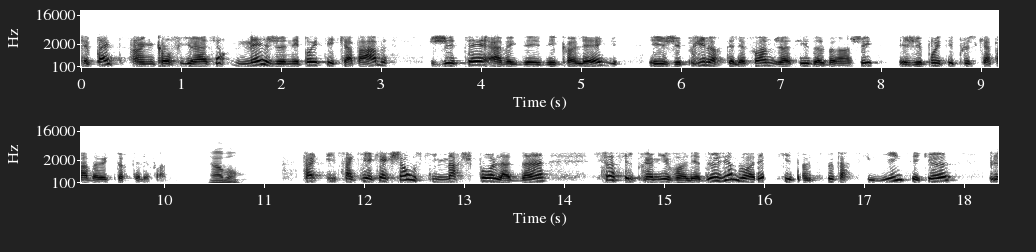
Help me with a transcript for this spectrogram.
c'est peut-être une configuration, mais je n'ai pas été capable. J'étais avec des, des collègues et j'ai pris leur téléphone, j'ai essayé de le brancher et j'ai pas été plus capable avec leur téléphone. Ah bon? Fait, fait qu'il y a quelque chose qui ne marche pas là-dedans. Ça, c'est le premier volet. Deuxième volet qui est un petit peu particulier, c'est que le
